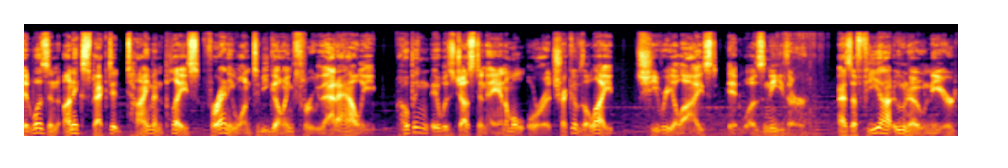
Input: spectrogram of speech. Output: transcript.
It was an unexpected time and place for anyone to be going through that alley. Hoping it was just an animal or a trick of the light, she realized it was neither. As a Fiat Uno neared,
